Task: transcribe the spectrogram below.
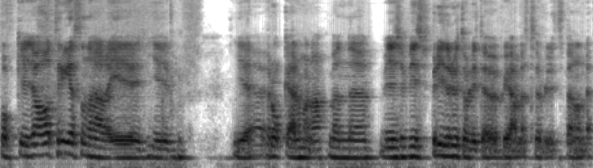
och jag har tre sådana här i, i, i rockärmarna, men eh, vi, vi sprider ut dem lite över programmet så det blir lite spännande.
